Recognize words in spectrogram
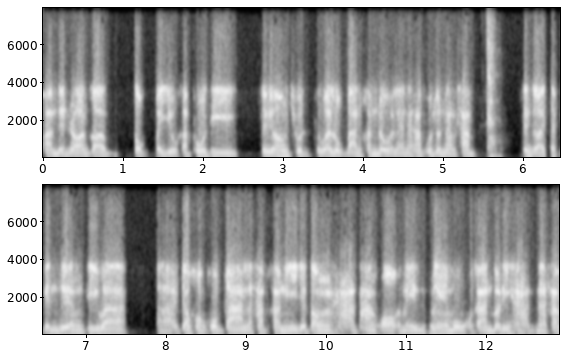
ความเดือดร้อนก็ตกไปอยู่กับผู้ที่ซื้อห้องชุดหรือว่าลูกบ้านคอนโดแล้วนะครับ คุณสุนันท์ครับครับซึ่งก็จะเป็นเรื่องที่ว่าอ่าเจ้าของโครงการนะครับ คราวนี้จะต้องหาทางออกในแง่มุมของการบริหารนะครับ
